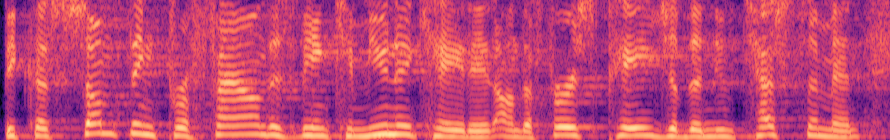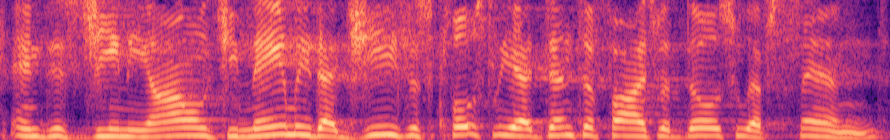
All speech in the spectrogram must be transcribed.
because something profound is being communicated on the first page of the New Testament in this genealogy, namely that Jesus closely identifies with those who have sinned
